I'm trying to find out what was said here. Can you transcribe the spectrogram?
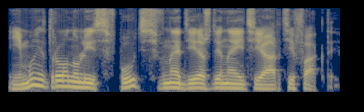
И мы тронулись в путь в надежде найти артефакты.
